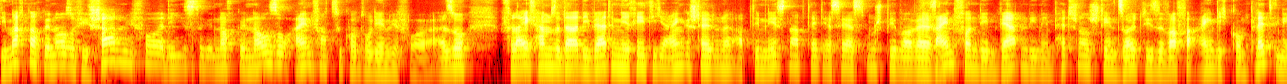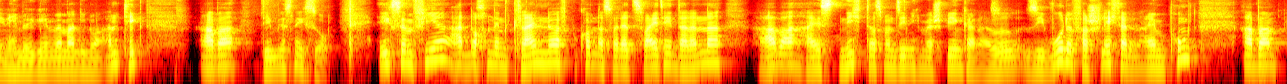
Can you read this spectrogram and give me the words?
Die macht noch genauso viel Schaden wie vorher, die ist noch genauso einfach zu kontrollieren wie vorher. Also vielleicht haben sie da die Werte nicht richtig eingestellt und ab dem nächsten Update ist er erst unspielbar, weil rein von den Werten, die in den Patch Notes stehen, sollte diese Waffe eigentlich komplett in den Himmel gehen, wenn man die nur antickt. Aber dem ist nicht so. XM4 hat noch einen kleinen Nerf bekommen, das war der zweite hintereinander, aber heißt nicht, dass man sie nicht mehr spielen kann. Also sie wurde verschlechtert in einem Punkt, aber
